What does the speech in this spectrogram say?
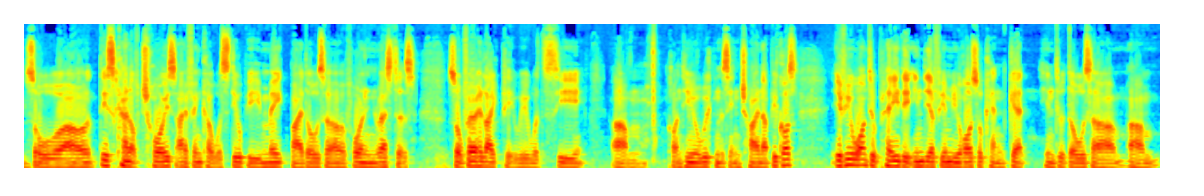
So uh, this kind of choice, I think, uh, will still be made by those uh, foreign investors. So very likely we would see um, continued weakness in China because if you want to play the India film, you also can get into those um, um,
